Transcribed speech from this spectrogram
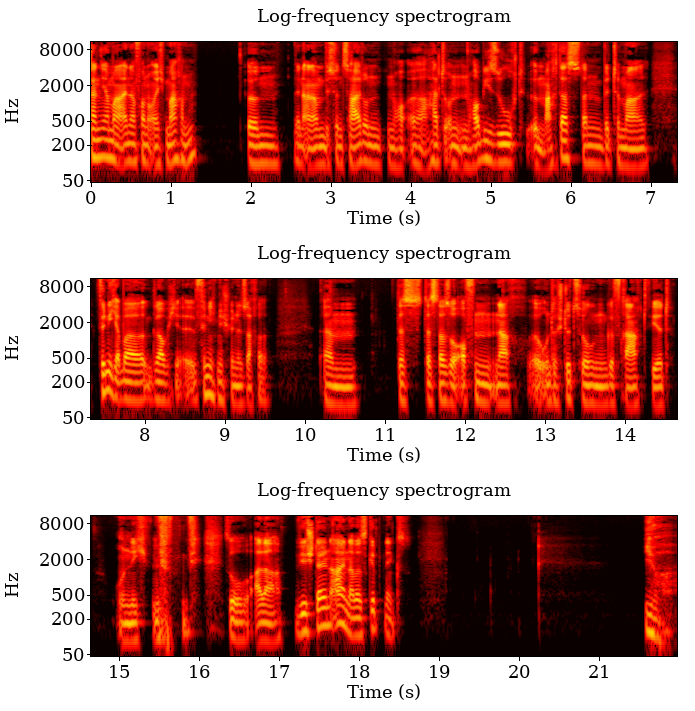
kann ja mal einer von euch machen. Ähm, wenn einer ein bisschen Zeit und ein, äh, hat und ein Hobby sucht, äh, macht das dann bitte mal. Finde ich aber, glaube ich, äh, finde ich eine schöne Sache, ähm, dass, dass da so offen nach äh, Unterstützung gefragt wird und nicht so aller. Wir stellen ein, aber es gibt nichts. Ja.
